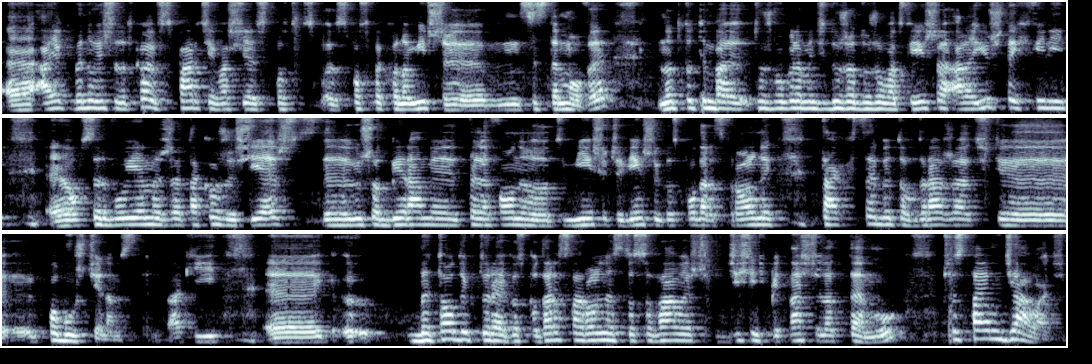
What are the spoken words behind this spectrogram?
e, a jak będą jeszcze dodatkowe wsparcie właśnie w sposób, sposób ekonomiczny, systemowy, no to tym to już w ogóle będzie dużo, dużo łatwiejsze, ale już w tej chwili e, obserwujemy, że ta korzyść jest, e, już odbieramy telefony od mniejszych czy większych gospodarstw rolnych, tak chcemy to wdrażać, e, pomóżcie nam z tym. Tak? I e, metody, które gospodarstwa rolne stosowały jeszcze 10-15 lat temu, przestają działać.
